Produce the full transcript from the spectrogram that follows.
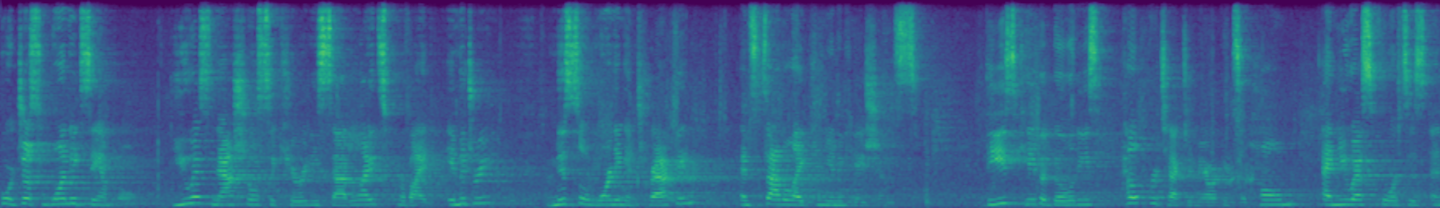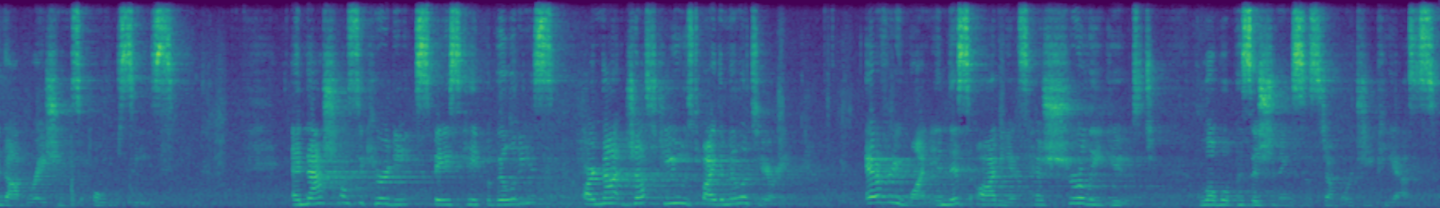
For just one example, U.S. national security satellites provide imagery, missile warning and tracking, and satellite communications. These capabilities help protect Americans at home and U.S. forces and operations overseas. And national security space capabilities are not just used by the military. Everyone in this audience has surely used Global Positioning System or GPS.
